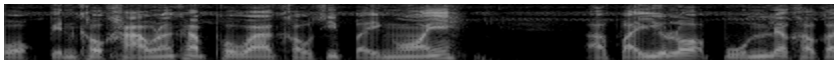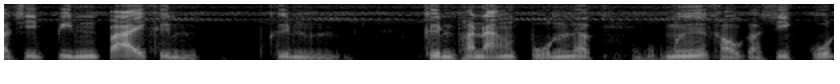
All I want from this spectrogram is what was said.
ออกเป็นขาวๆนะครับ เพราะว่าเขาสิไปง้อยอ่าไปเลาะปูนแล้วเขาก็สิปินป้ายขึ้นขึ้นขึ้นผนังปูนแล้วมือเขาก็สิกุด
